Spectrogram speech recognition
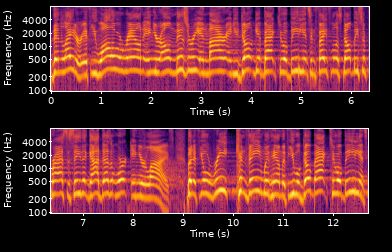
than later. If you wallow around in your own misery and mire and you don't get back to obedience and faithfulness, don't be surprised to see that God doesn't work in your life. But if you'll reconvene with Him, if you will go back to obedience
